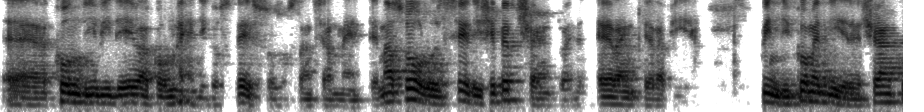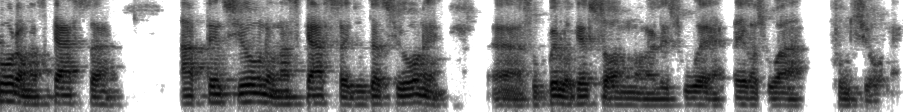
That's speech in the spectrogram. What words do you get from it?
eh, condivideva col medico stesso sostanzialmente ma solo il 16% era in terapia. Quindi come dire c'è ancora una scarsa attenzione, una scarsa educazione eh, su quello che è il sonno e, sue, e la sua funzione.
